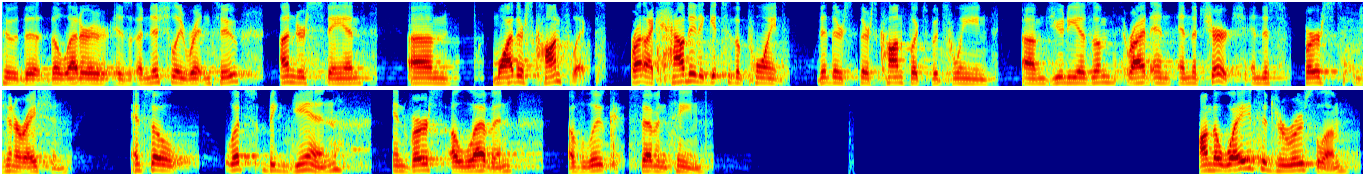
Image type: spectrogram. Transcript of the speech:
who the, the letter is initially written to, understand um, why there's conflict, right? Like, how did it get to the point that there's, there's conflict between um, Judaism, right, and, and the church in this first generation? And so let's begin in verse 11 of Luke 17. On the way to Jerusalem,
